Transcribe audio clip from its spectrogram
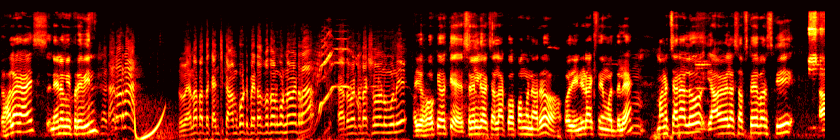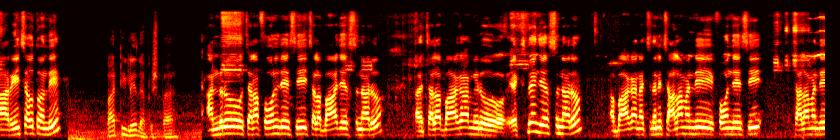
హలో గాయస్ నేను మీ ప్రవీణ్. నువ్వేనా పెద్ద కంచి కామకోటి పెట్టకపోతావు అనుకుంటున్నావేంట్రా ఏదో ఇంట్రడక్షన్లో నువ్వుని అయ్యో ఓకే ఓకే. సునీల్ గారు చాలా కోపంగా ఉన్నారు. అది ఇంట్రడక్షన్ ఏం వద్దులే. మన ఛానల్ యాభై వేల సబ్స్క్రైబర్స్కి రీచ్ అవుతోంది. పార్టీ లేదా పుష్ప? అందరూ చాలా ఫోన్ చేసి చాలా బాగా చేస్తున్నారు. చాలా బాగా మీరు ఎక్స్ప్లెయిన్ చేస్తున్నారు. బాగా నచ్చిందని చాలా మంది ఫోన్ చేసి చాలా మంది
